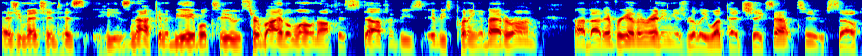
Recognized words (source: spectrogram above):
as you mentioned, his he is not going to be able to survive alone off his stuff if he's if he's putting a batter on about every other inning is really what that shakes out to. So.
